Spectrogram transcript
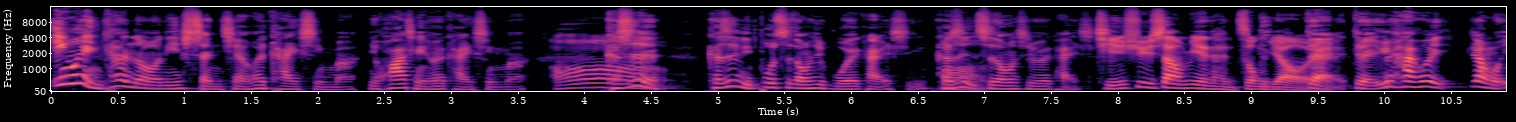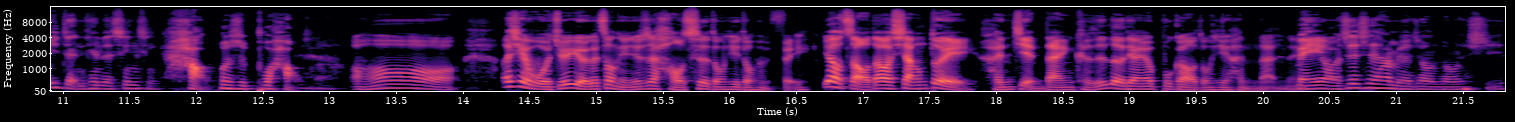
因为你看哦，你省钱会开心吗？你花钱也会开心吗？哦可是可是你不吃东西不会开心，可是你吃东西会开心。情绪上面很重要，哎，对对，因为它会让我一整天的心情好或是不好嘛。哦，而且我觉得有一个重点就是好吃的东西都很肥，要找到相对很简单，可是热量又不高的东西很难呢。没有，这世界上没有这种东西。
